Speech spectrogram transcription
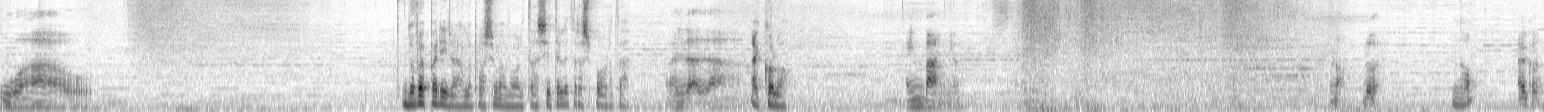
Wow. Dove apparirà la prossima volta? Si teletrasporta. Là. Eccolo. È in bagno. No, dov'è? No. Eccolo.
